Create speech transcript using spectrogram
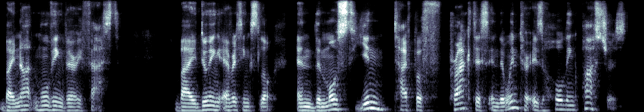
By not moving very fast, by doing everything slow. And the most yin type of practice in the winter is holding postures.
